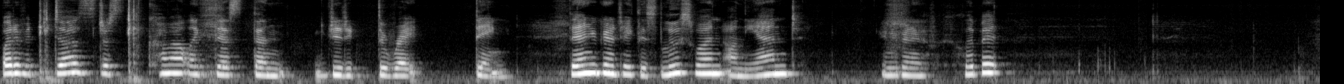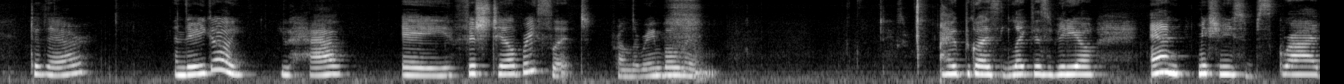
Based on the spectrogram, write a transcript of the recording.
But if it does just come out like this, then you did the right thing. Then you're going to take this loose one on the end and you're going to flip it to there. And there you go. You have a fishtail bracelet from the Rainbow Loom. I hope you guys like this video and make sure you subscribe.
